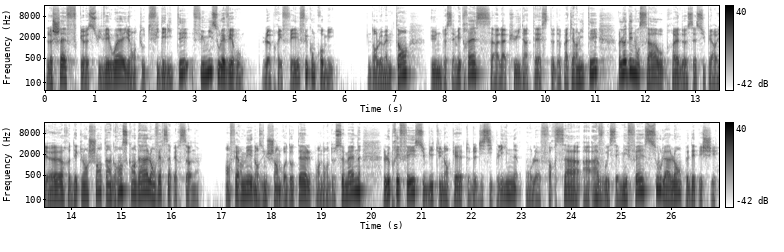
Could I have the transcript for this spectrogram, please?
le chef que suivait Wei en toute fidélité fut mis sous les verrous. Le préfet fut compromis. Dans le même temps, une de ses maîtresses, à l'appui d'un test de paternité, le dénonça auprès de ses supérieurs, déclenchant un grand scandale envers sa personne. Enfermé dans une chambre d'hôtel pendant deux semaines, le préfet subit une enquête de discipline, on le força à avouer ses méfaits sous la lampe des péchés.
